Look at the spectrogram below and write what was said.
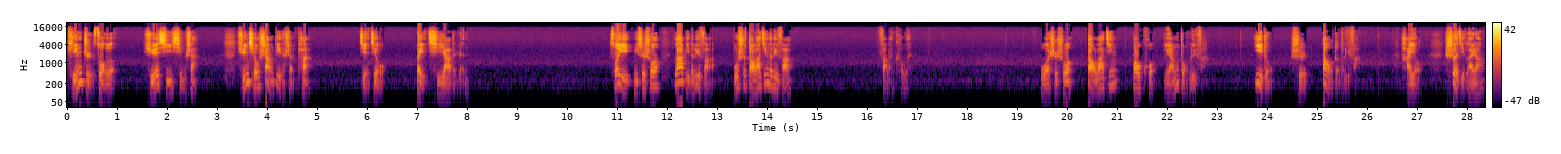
停止作恶，学习行善，寻求上帝的审判，解救被欺压的人。所以你是说拉比的律法不是道拉经的律法？法兰克问。我是说道拉经包括两种律法，一种是道德的律法，还有设计来让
